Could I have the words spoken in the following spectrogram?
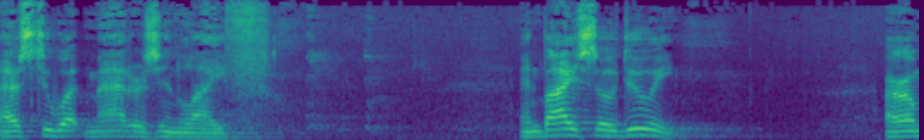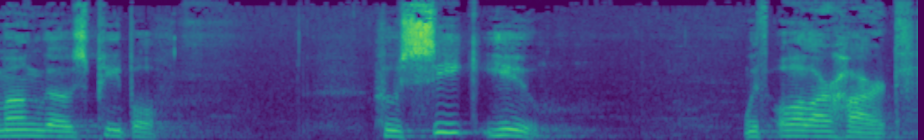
as to what matters in life. And by so doing, are among those people who seek you with all our heart.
